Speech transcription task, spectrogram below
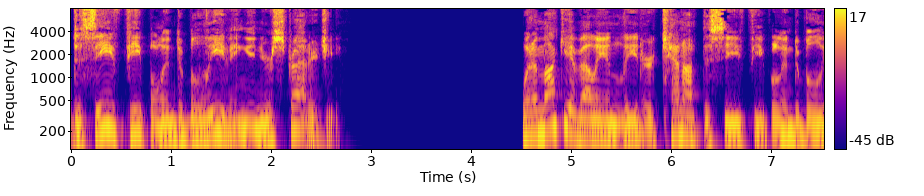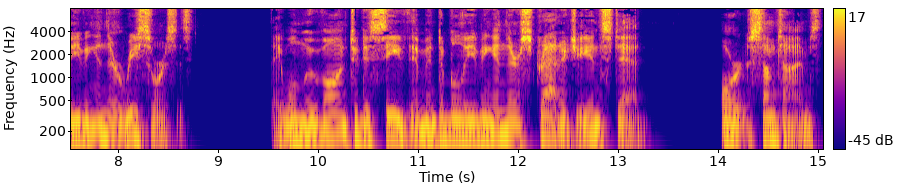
Deceive people into believing in your strategy. When a Machiavellian leader cannot deceive people into believing in their resources, they will move on to deceive them into believing in their strategy instead. Or sometimes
